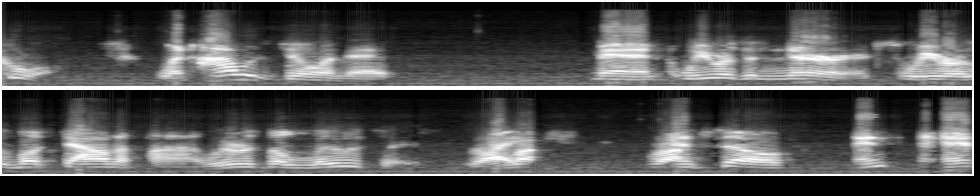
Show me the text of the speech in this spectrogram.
cool. When I was doing it, man, we were the nerds. We were looked down upon. We were the losers, right? Right. And so, and and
